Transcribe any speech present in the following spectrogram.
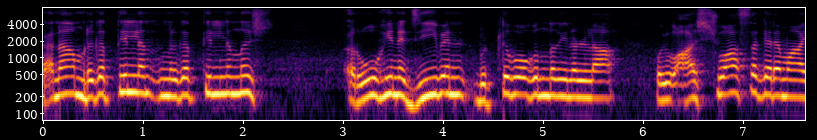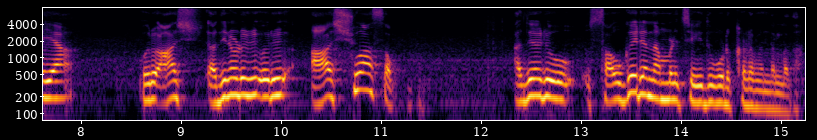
കാരണം ആ മൃഗത്തിൽ മൃഗത്തിൽ നിന്ന് റൂഹിനെ ജീവൻ വിട്ടുപോകുന്നതിനുള്ള ഒരു ആശ്വാസകരമായ ഒരു ആശ് അതിനോടൊരു ഒരു ആശ്വാസം അതിനൊരു സൗകര്യം നമ്മൾ ചെയ്തു കൊടുക്കണമെന്നുള്ളതാണ്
